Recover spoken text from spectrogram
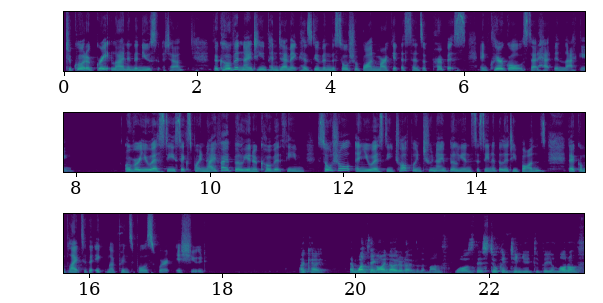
To quote a great line in the newsletter, the COVID 19 pandemic has given the social bond market a sense of purpose and clear goals that had been lacking. Over USD 6.95 billion of COVID themed social and USD 12.29 billion sustainability bonds that complied to the ICMA principles were issued. Okay. And one thing I noted over the month was there still continued to be a lot of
